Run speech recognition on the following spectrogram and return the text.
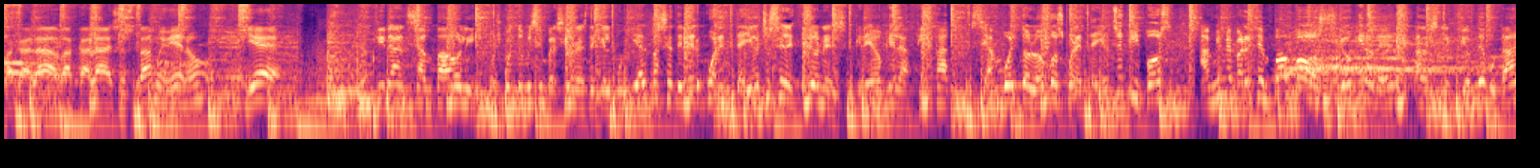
Bacalá, bacalá, eso está muy bien, ¿no? Yeah. Zidane, Paoli, os cuento mis impresiones de que el Mundial pase a tener 48 selecciones. Creo que la FIFA se han vuelto locos. 48 equipos, a mí me parecen pocos. Yo quiero ver a la selección de Bután,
